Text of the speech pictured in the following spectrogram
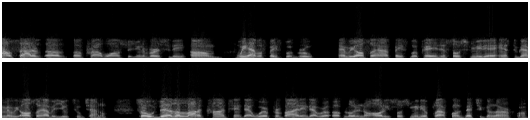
outside of, of, of Crowd Wall Street University, um, we have a Facebook group and we also have Facebook page and social media and Instagram, and we also have a YouTube channel. So there's a lot of content that we're providing that we're uploading on all these social media platforms that you can learn from.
